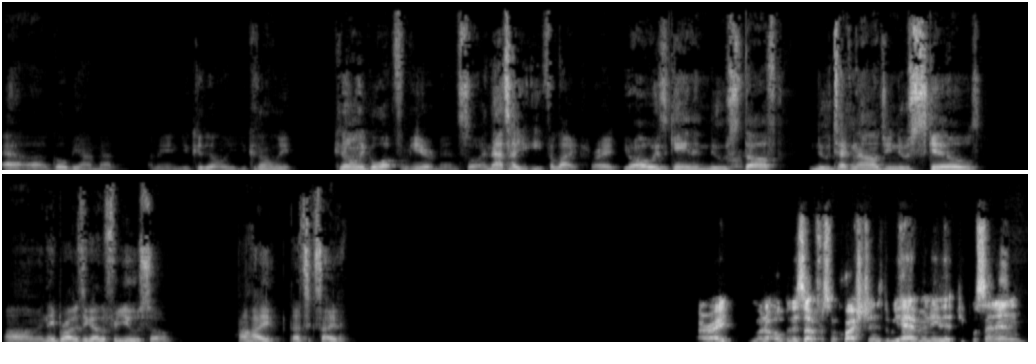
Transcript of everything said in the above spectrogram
at uh, Go Beyond Meta. I mean, you could only you could only can only go up from here, man. So, and that's how you eat for life, right? You're always gaining new stuff, new technology, new skills. Um, and they brought it together for you. So, how hype. That's exciting. All right, we want to open this up for some questions. Do we have any that people sent in?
